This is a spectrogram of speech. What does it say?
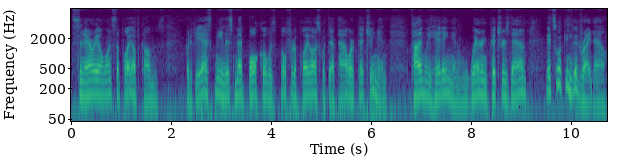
scenario once the playoff comes. But if you ask me, this Met ball club was built for the playoffs with their power pitching and timely hitting and wearing pitchers down. It's looking good right now.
